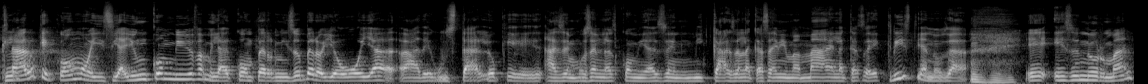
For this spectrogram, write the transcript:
claro que como. Y si hay un convivio familiar, con permiso, pero yo voy a, a degustar lo que hacemos en las comidas en mi casa, en la casa de mi mamá, en la casa de Cristian. O sea, eh, eso es normal.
